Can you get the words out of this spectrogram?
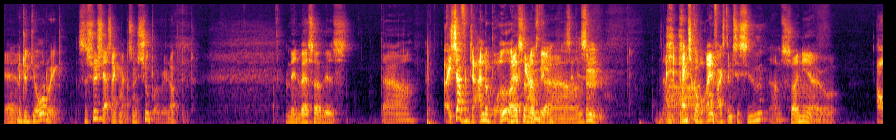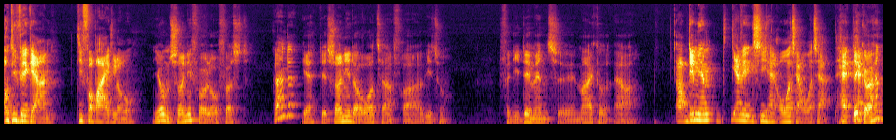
Ja, ja. men det gjorde du ikke. Så synes jeg altså ikke, man er sådan super reluctant. Men hvad så, hvis der er... Og især fordi der er andre brødre, Hvad der så, gerne vil. der er- Så det er sådan, Nej, han skubber rent faktisk dem til side. Jamen, Sonny er jo... Og de vil gerne. De får bare ikke lov. Jo, men Sonny får lov først. Gør han det? Ja, det er Sonny, der overtager fra Vito. Fordi det er mens øh, Michael er... Og det er mere, jeg vil ikke sige, at han overtager overtager. Han, Det han, gør han.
